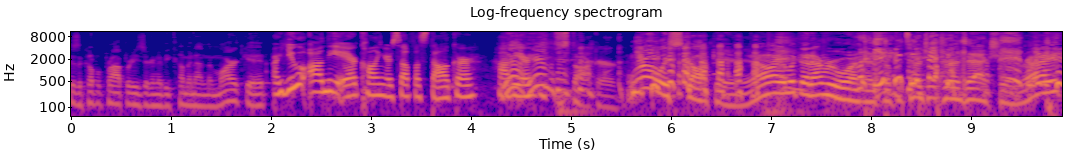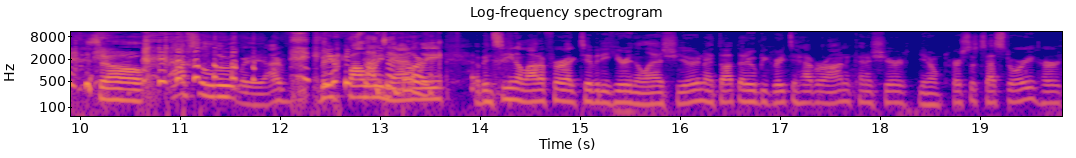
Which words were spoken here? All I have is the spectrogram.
She has a couple properties that are going to be coming on the market. Are you on the air calling yourself a stalker, Javier? Yeah, I am a stalker. We're always stalking. You know, I look at everyone as a potential transaction, right? So, absolutely. I've been You're following such a dork. Natalie. I've been seeing a lot of her activity here in the last year, and I thought that it would be great to have her on and kind of share, you know, her success story, her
